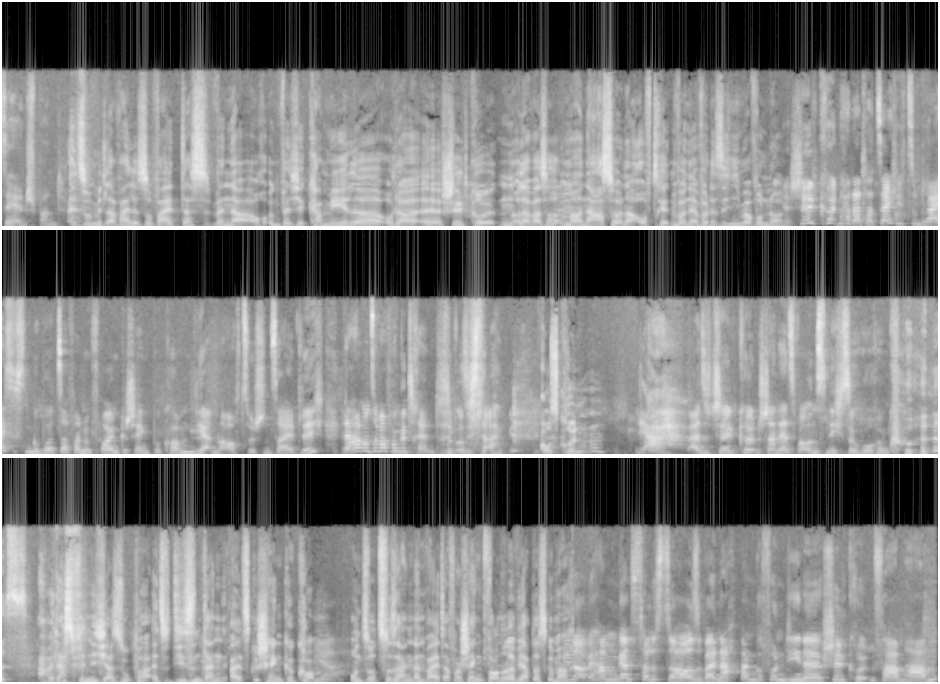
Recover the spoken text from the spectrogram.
sehr entspannt. Also mittlerweile so weit, dass wenn da auch irgendwelche Kamele oder äh, Schildkröten oder was auch immer Nashörner auftreten würden, er würde sich nicht mehr wundern. Ja, Schildkröten hat er tatsächlich zum 30. Geburtstag von einem Freund geschenkt bekommen. Die hatten wir auch zwischenzeitlich. Da haben wir uns aber von getrennt, muss ich sagen. Aus Gründen? Ja, also Schildkröten standen jetzt bei uns nicht so hoch im Kurs. Aber das finde ich ja super. Also die sind dann als Geschenk gekommen ja. und sozusagen dann weiter verschenkt worden oder wie habt ihr das gemacht? Genau, wir haben ein ganz tolles Zuhause bei Nachbarn gefunden, die eine Schildkrötenfarm haben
